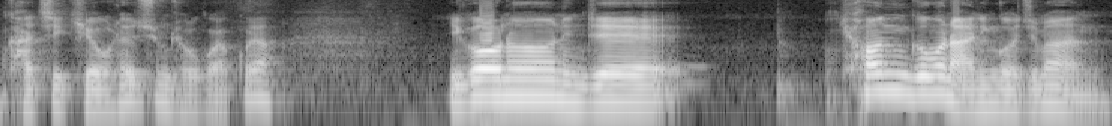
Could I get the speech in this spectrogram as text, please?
같이 기억을 해주시면 좋을 것 같고요. 이거는 이제 현금은 아닌 거지만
